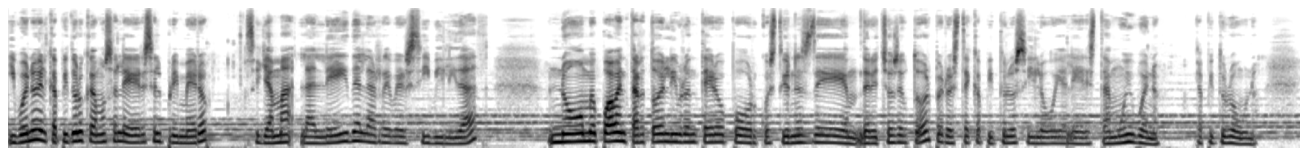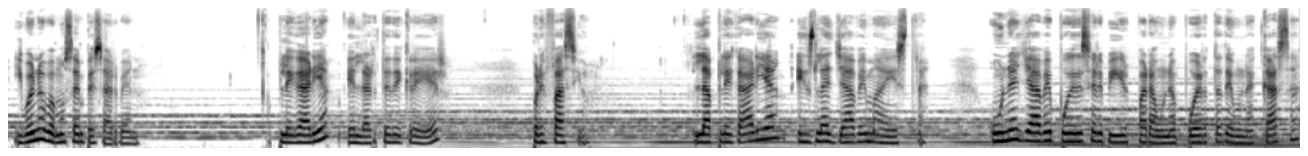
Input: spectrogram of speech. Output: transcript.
Y bueno, el capítulo que vamos a leer es el primero, se llama La ley de la reversibilidad. No me puedo aventar todo el libro entero por cuestiones de derechos de autor, pero este capítulo sí lo voy a leer, está muy bueno capítulo 1. Y bueno, vamos a empezar, vean. Plegaria, el arte de creer. Prefacio. La plegaria es la llave maestra. Una llave puede servir para una puerta de una casa,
